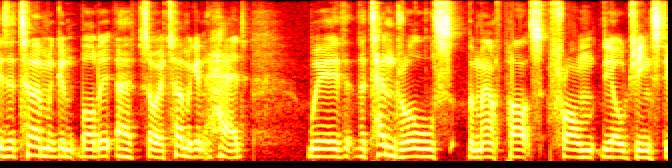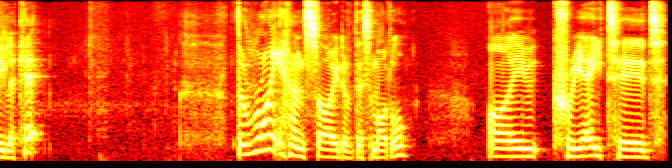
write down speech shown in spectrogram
is a termagant body, uh, sorry, a termagant head with the tendrils, the mouth parts from the old Genestealer kit. The right hand side of this model I created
